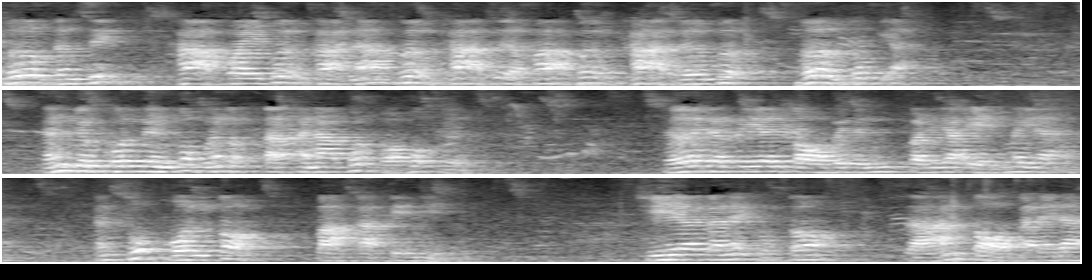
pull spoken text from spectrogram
เพิ่มทั้งสิ้นค่าไฟเพิ่มค่าน้ำเพิ่มค่าเสื้อผ้าเพิ่มค่าเทอเพิ่ม เพิ่มทุกอย่างนั้นเด็กคนหนึ่งก็เหมือนกับตัดอนาคตของพวกเธอ เธอจะเรียนต่อไปถึงปริญญาเอกไม่ได้ทั้นทุกคนต้องปากกัดตินดีเชียร์กันให้ถูกต้อง สารต่อกันให้ได้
